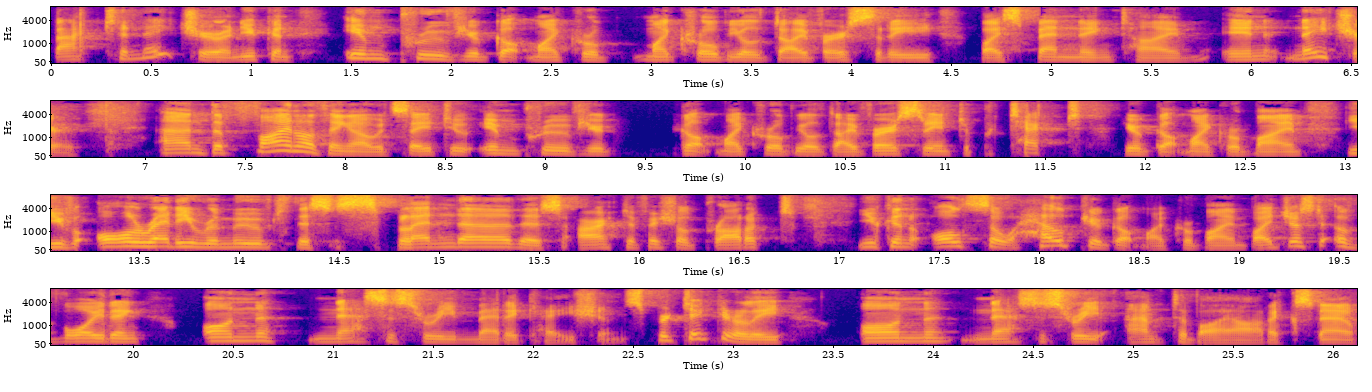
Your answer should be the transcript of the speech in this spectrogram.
back to nature and you can improve your gut micro, microbial diversity by spending time in nature. And the final thing I would say to improve your gut microbial diversity and to protect your gut microbiome. You've already removed this Splenda, this artificial product. You can also help your gut microbiome by just avoiding unnecessary medications, particularly unnecessary antibiotics. Now,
